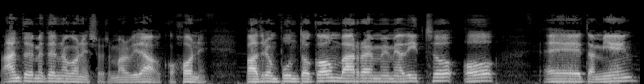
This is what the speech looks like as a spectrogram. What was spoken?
antes de meternos con eso, se me ha olvidado, cojones, patreon.com barra mmadicto o eh, también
